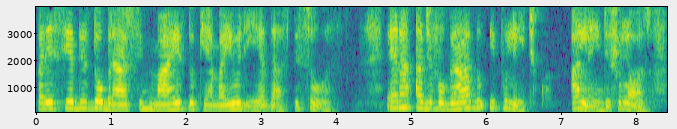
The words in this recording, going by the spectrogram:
parecia desdobrar-se mais do que a maioria das pessoas. Era advogado e político, além de filósofo.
